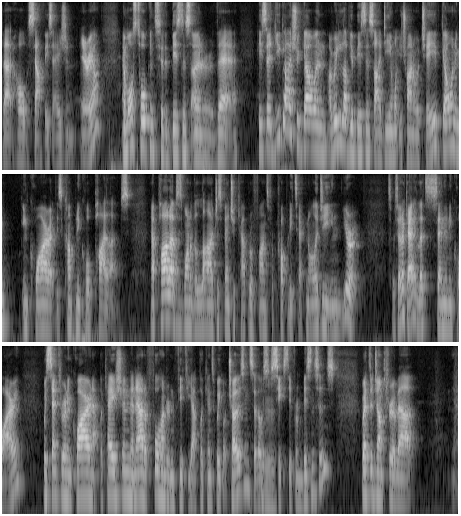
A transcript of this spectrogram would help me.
that whole Southeast Asian area. And whilst talking to the business owner there, he said, You guys should go and I really love your business idea and what you're trying to achieve. Go and in- inquire at this company called Pi Labs. Now, Pi Labs is one of the largest venture capital funds for property technology in Europe. So we said, okay, let's send an inquiry. We sent through an inquiry, an application, and out of 450 applicants, we got chosen. So there was six different businesses. We had to jump through about you know,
